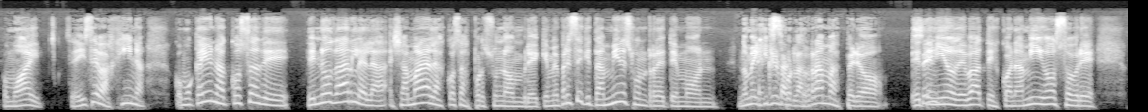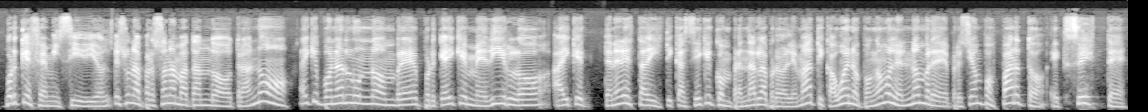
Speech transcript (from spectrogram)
Como hay, se dice vagina, como que hay una cosa de, de no darle a la, llamar a las cosas por su nombre, que me parece que también es un retemón. No me quiero ir por las ramas, pero He tenido debates con amigos sobre por qué femicidios. Es una persona matando a otra. No, hay que ponerle un nombre porque hay que medirlo, hay que tener estadísticas y hay que comprender la problemática. Bueno, pongámosle el nombre de depresión posparto. Existe.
